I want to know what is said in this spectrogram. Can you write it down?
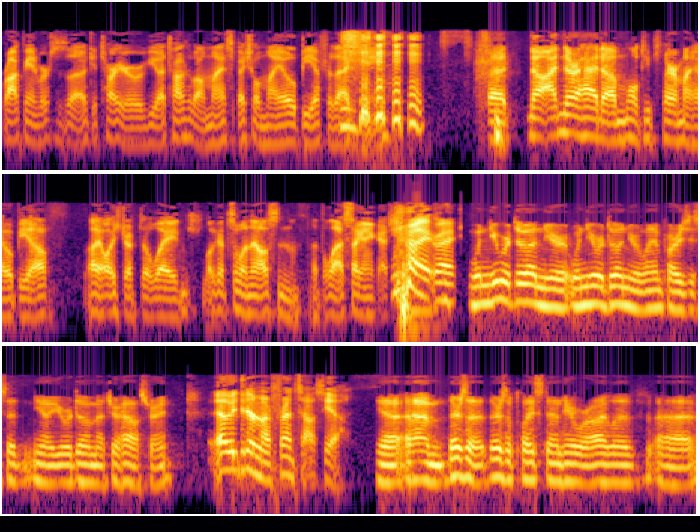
Rock Band versus uh, Guitar Hero review, I talked about my special myopia for that game. but no, I've never had a multiplayer myopia. I always drift away and look at someone else, and at the last second, I got you. right, right. When you were doing your when you were doing your LAN parties, you said you know you were doing them at your house, right? Uh, we did it at my friend's house, yeah. Yeah, um, there's a there's a place down here where I live uh,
